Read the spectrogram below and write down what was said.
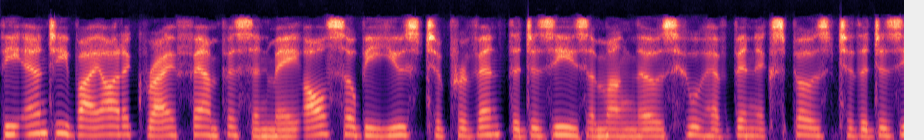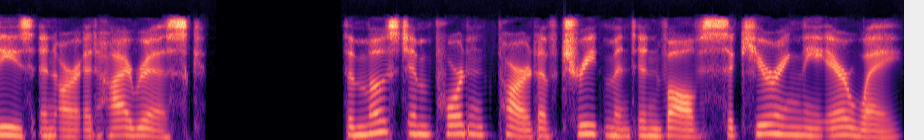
The antibiotic rifampicin may also be used to prevent the disease among those who have been exposed to the disease and are at high risk. The most important part of treatment involves securing the airway,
